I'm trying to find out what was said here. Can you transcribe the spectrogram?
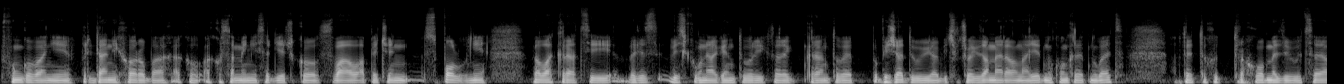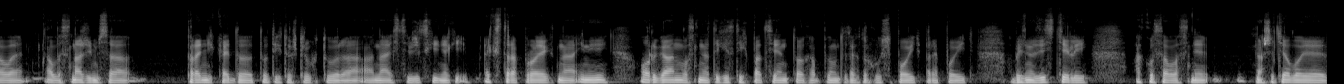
fungovanie pri daných chorobách, ako, ako sa mení srdiečko, sval a pečeň spolu. Nie. Veľakrát si výskumné agentúry, ktoré grantové vyžadujú, aby sa človek zameral na jednu konkrétnu vec. A to je trochu, trochu obmedzujúce, ale, ale snažím sa prenikať do, do týchto štruktúr a, a nájsť si vždy nejaký extra projekt na iný orgán vlastne na tých istých pacientoch a potom to tak trochu spojiť, prepojiť, aby sme zistili, ako sa vlastne naše telo je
